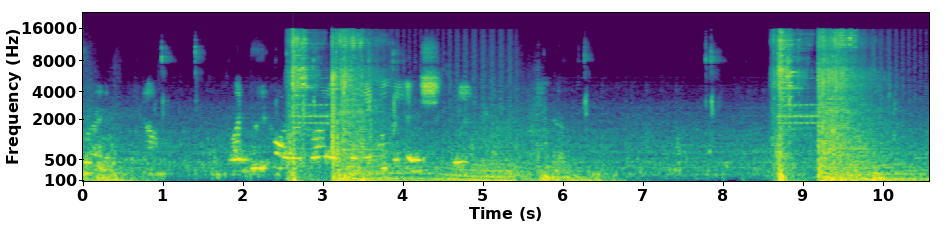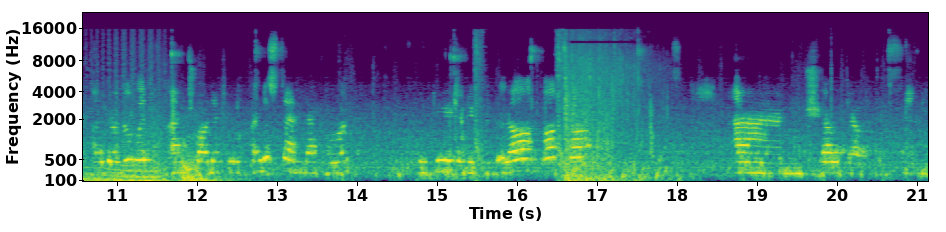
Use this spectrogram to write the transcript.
good. What do you call that? Is the name of fish? I don't know if I'm sure that you understand that word. We created it with a lot, lot, lot and shout out to Sandy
